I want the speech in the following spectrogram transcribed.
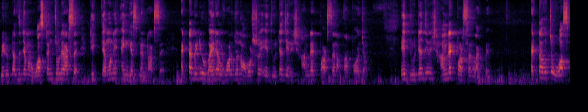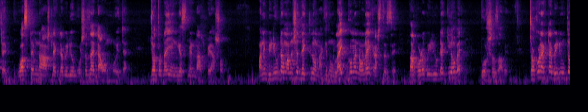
ভিডিওটাতে যেমন ওয়াচ টাইম চলে আসছে, ঠিক তেমনই এঙ্গেজমেন্ট আসছে। একটা ভিডিও ভাইরাল হওয়ার জন্য অবশ্যই এই দুইটা জিনিস হান্ড্রেড পার্সেন্ট আপনার প্রয়োজন। এই দুইটা জিনিস হান্ড্রেড পার্সেন্ট লাগবে। একটা হচ্ছে ওয়াচ টাইম ওয়াচ টাইম না আসলে একটা ভিডিও বসে যায় ডাউন হয়ে যায়। যতটাই এঙ্গেজমেন্ট আসবে আসো মানে ভিডিওটা মানুষে দেখল না, কিন্তু লাইক কমেন্ট অনেক আসতেছে। তারপরে ভিডিওটা কি হবে? বসে যাবে। যখন একটা ভিডিওতে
